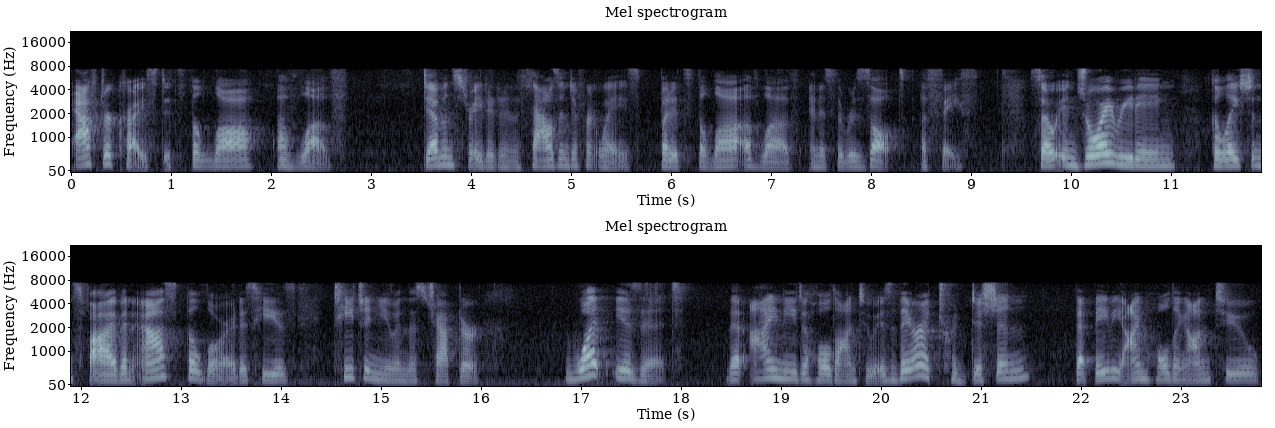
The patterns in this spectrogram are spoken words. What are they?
After Christ, it's the law of love, demonstrated in a thousand different ways but it's the law of love and it's the result of faith. So enjoy reading Galatians 5 and ask the Lord as He is teaching you in this chapter what is it that I need to hold on to? Is there a tradition that maybe I'm holding on to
